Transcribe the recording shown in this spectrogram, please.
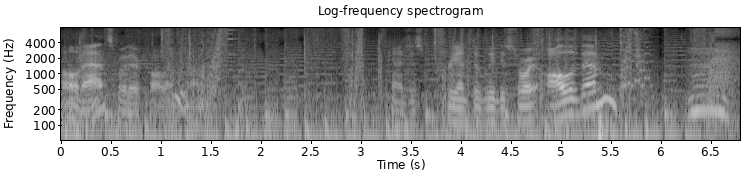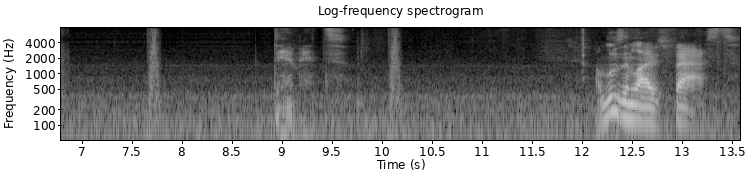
Oh, that's where they're falling from. Can I just preemptively destroy all of them? Damn it. I'm losing lives fast.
